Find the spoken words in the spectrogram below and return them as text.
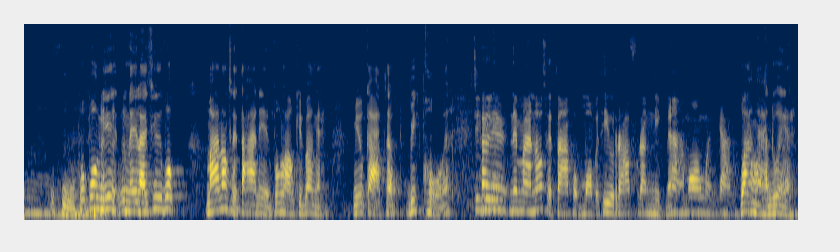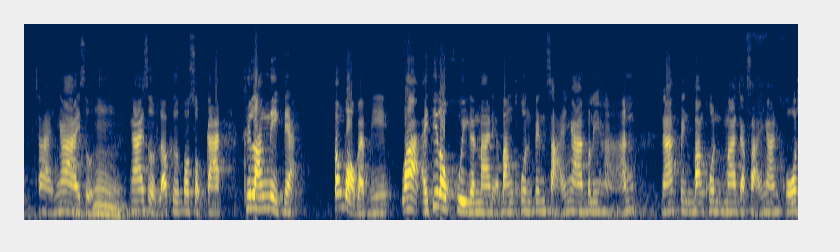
อืมโอ้โหพวกพวกนี้ในรายชื่อพวกม้านอกสายตาเนี่ยพวกเราคิดว่าไง มีโอกาสจะวิกโผล่ไหมจริงถ้าๆในในมานอกสายตาผมมองไปที่ราฟรังนิกนะ อ่ามองเหมือนกันว่างงานด้วยไง ใช่ง่ายสุด อืม ง่ายสุดแล้วคือประสบการณ์คือลังนิกเนี่ยต้องบอกแบบนี้ว่าไอ้ที่เราคุยกันมาเนี่ยบางคนเป็นสายงานบริหาร นะเป็นบางคนมาจากสายงานโค้ช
